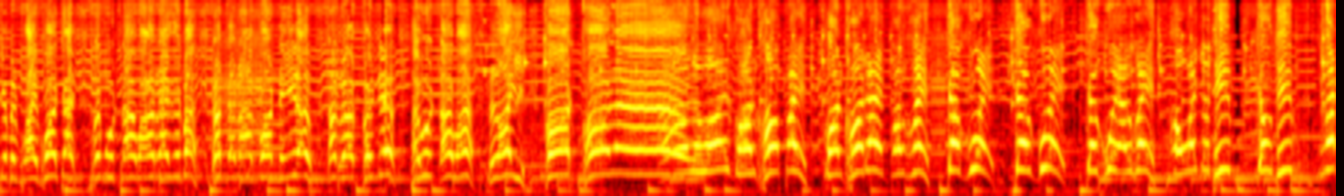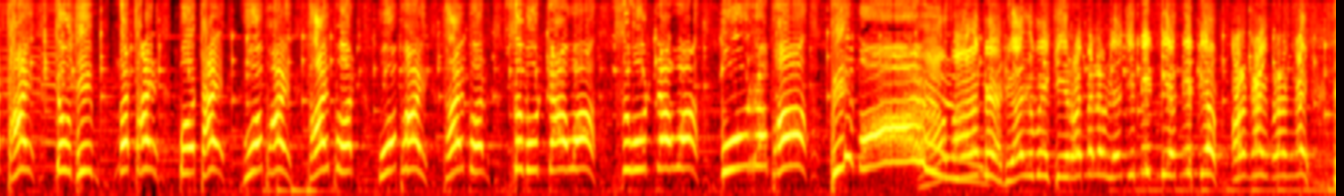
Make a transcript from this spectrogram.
จะเป็นฝ่ายคว้าใจสมุทรนาวาอะไรกันบ้างรัตนากรหนีแล้วรัตนากรเนี้ยสมุทรนาวาไล่กอดคอแล้เอาวละเว้ยก่อนคอไปก่อนคอได้ก่อนใครเจ้ากล้วย เจ้ากล้วย เจ้ากล้วยเอาไงเอาไว้เจ้าทีมเจ้าทีมงัดไทย เนี่ยเหลืออยู่ไม่กี่ร้อยเมตรแล้วเหลืออยู่นิดเดียวนิดเดียวเอาไงเอาไงเท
